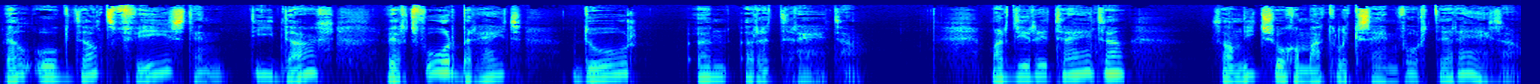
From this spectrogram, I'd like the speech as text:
wel ook dat feest en die dag werd voorbereid door een retraite. Maar die retraite zal niet zo gemakkelijk zijn voor Therese,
